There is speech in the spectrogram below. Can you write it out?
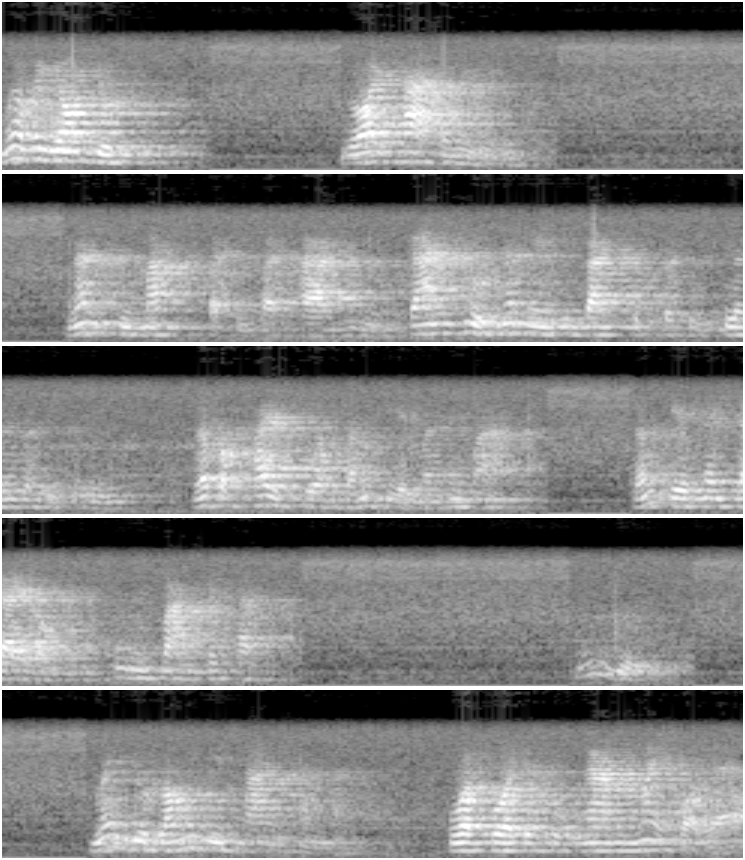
เมื่อไม่ยอมหยุดร้อยท่าก็ไม่เห็นนั่นคือมรรคปฏิปทาที่การหยุดนั่นเองคือการฝึกสติเตือนสติตัวเองแล้วก็ไข้ควรสังเกตมันให้มาก สังเกตในใจเราผู้ฟังชัดๆไม่หยุด ไม่หยุดเราไม่มีทางทำนะ กลัวกลัวจะถูกงานไม้ก่อนแล้ว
